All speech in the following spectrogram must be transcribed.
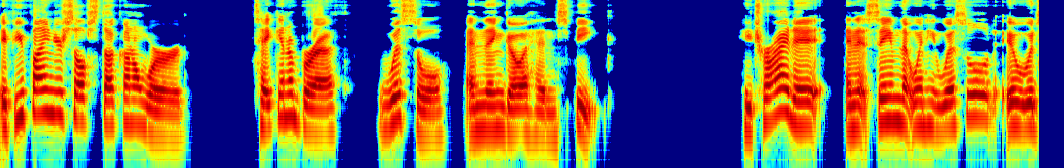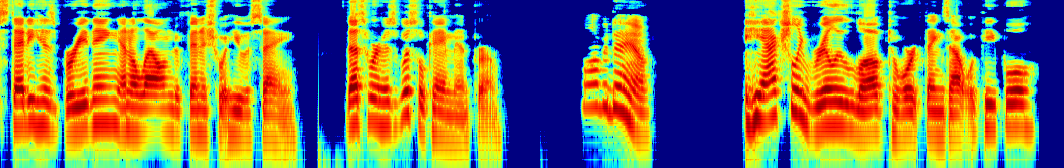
if you find yourself stuck on a word, take in a breath, whistle, and then go ahead and speak. He tried it, and it seemed that when he whistled, it would steady his breathing and allow him to finish what he was saying. That's where his whistle came in from. Well, I'll be damned. He actually really loved to work things out with people.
